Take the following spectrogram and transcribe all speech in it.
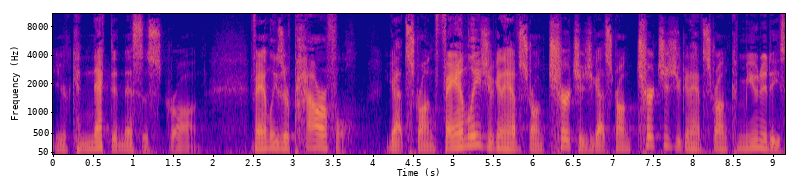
Your connectedness is strong. Families are powerful. You got strong families, you're going to have strong churches. You got strong churches, you're going to have strong communities.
